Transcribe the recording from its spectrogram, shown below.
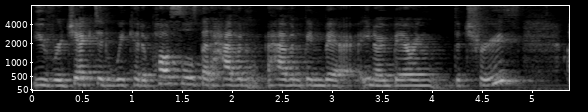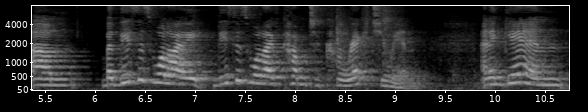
You've rejected wicked apostles that haven't haven't been bear, you know bearing the truth. Um, but this is what I this is what I've come to correct you in. And again,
